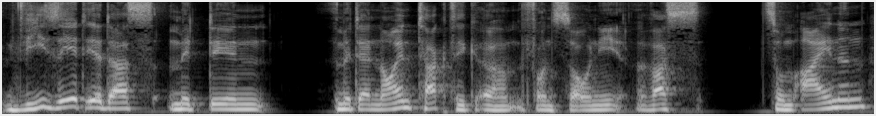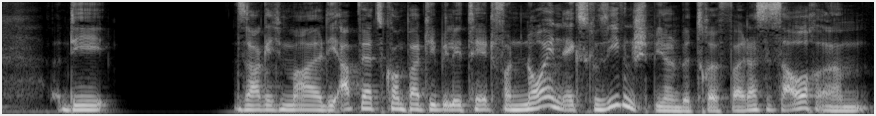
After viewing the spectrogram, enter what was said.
wie seht ihr das mit den mit der neuen Taktik ähm, von Sony, was zum einen die sage ich mal, die Abwärtskompatibilität von neuen exklusiven Spielen betrifft, weil das ist auch ähm,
